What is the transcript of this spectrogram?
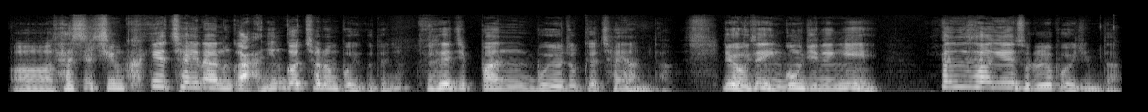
어, 사실 지금 크게 차이 나는 거 아닌 것처럼 보이거든요. 두세 집반 모여좋게 차이 납니다. 근데 여기서 인공지능이 환상의 수를 보여줍니다.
